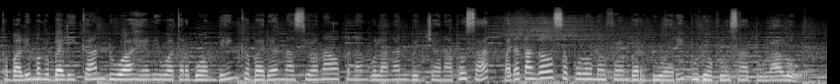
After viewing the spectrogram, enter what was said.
kembali mengembalikan dua heli waterbombing ke Badan Nasional Penanggulangan Bencana Pusat pada tanggal 10 November 2021 lalu.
